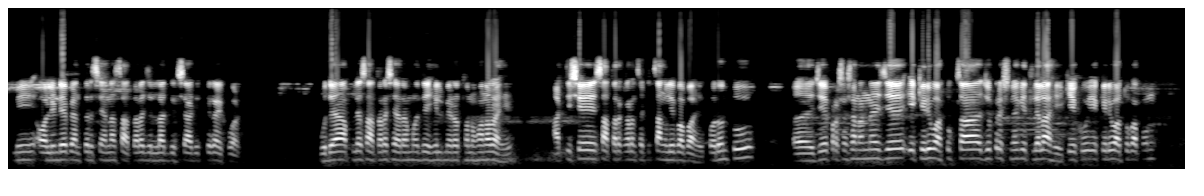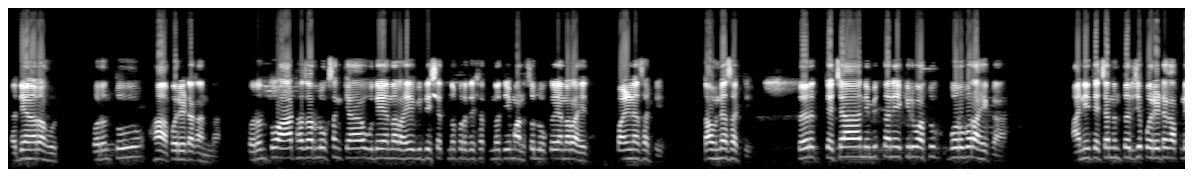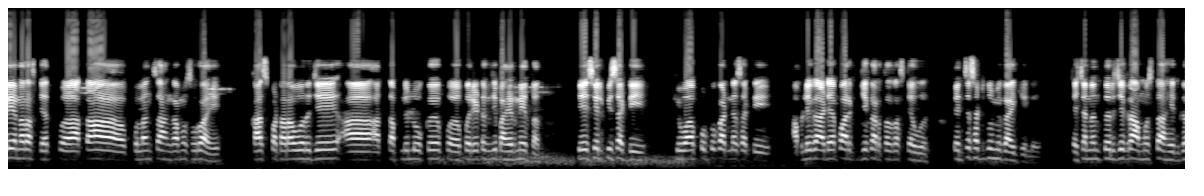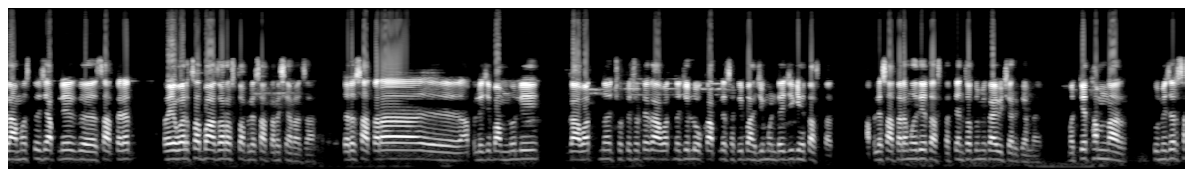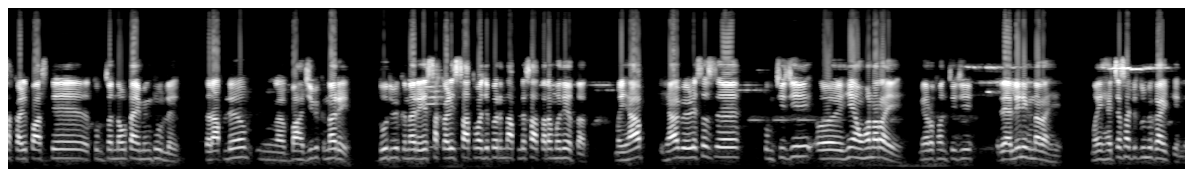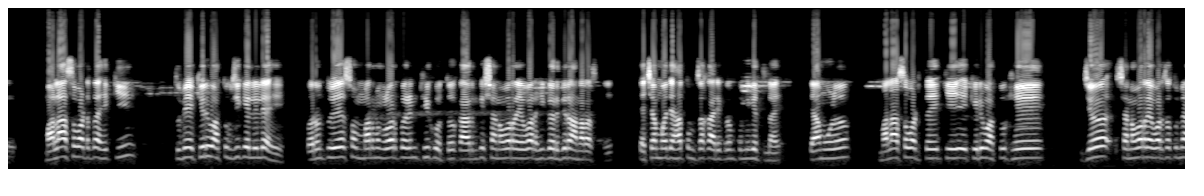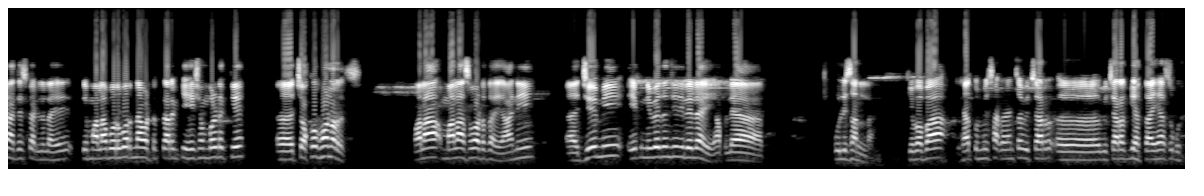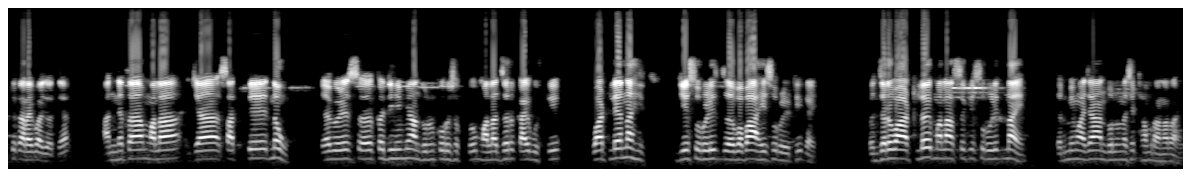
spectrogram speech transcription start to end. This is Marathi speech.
मी all India panther Sena Satara जिल्हाध्यक्ष आदित्य गायकवाड. उद्या आपल्या सातारा शहरामध्ये हिल मॅरेथॉन होणार आहे. अतिशय सातारकरांसाठी चांगली बाब आहे. परंतु जे प्रशासनाने जे एकेरी वाहतूकचा जो प्रश्न घेतलेला आहे की एकू- एकेरी वाहतूक आपण देणार आहोत परंतु हा पर्यटकांना परंतु आठ हजार लोकसंख्या उद्या येणार आहे विदेशातनं प्रदेशातनं ती माणसं लोक येणार आहेत पाळण्यासाठी धावण्यासाठी तर त्याच्या निमित्ताने एकेरी वाहतूक बरोबर आहे का? आणि त्याच्यानंतर जे पर्यटक आपले येणार असतात आता फुलांचा हंगाम सुरू आहे. कास पठारावर जे आत्ता आता आपले लोक पर्यटक जे बाहेर येतात ते सेल्फीसाठी किंवा फोटो काढण्यासाठी आपले गाड्या पार्क जे करतात रस्त्यावर त्यांच्यासाठी तुम्ही काय केलंय? त्याच्यानंतर जे ग्रामस्थ आहेत ग्रामस्थ जे आपले ग- साताऱ्यात रविवारचा बाजार असतो आपल्या सातारा शहराचा. तर सातारा आपले जे बामनोली गावातनं छोट्या छोट्या गावातनं जे लोक आपल्यासाठी भाजी मंडई जी घेत असतात आपल्या साताऱ्यामध्ये येत असतात त्यांचा तुम्ही काय विचार केलाय? मग ते थांबणार. तुम्ही जर सकाळी पाच ते तुमचं नऊ टायमिंग ठेवलंय तर आपले भाजी विकणारे दूध विकणारे हे सकाळी सात वाजेपर्यंत आपल्या साताऱ्यामध्ये येतात. मग ह्या ह्या वेळेसच तुमची जी ही होणार आहे मॅरेथॉनची जी रॅली निघणार आहे मग ह्याच्यासाठी तुम्ही काय केलंय? मला असं वाटत आहे की तुम्ही एकेरी वाहतूक जी केलेली आहे परंतु हे सोमवार मंगळवारपर्यंत ठीक होतं कारण की शनिवार रविवार ही गर्दी राहणार असते. त्याच्यामध्ये हा तुमचा कार्यक्रम तुम्ही घेतलाय. त्यामुळं मला असं वाटतंय की एकेरी वाहतूक हे जे शनिवार रविवारचा तुम्ही आदेश काढलेला आहे ते मला बरोबर नाही वाटत कारण की हे शंभर टक्के चॉकअप होणारच. मला मला असं वाटत आहे. आणि जे मी एक निवेदन जे दिलेलं आहे आपल्या पोलिसांना की बाबा ह्या तुम्ही सगळ्यांचा विचार विचारात घेता ह्या असं गोष्टी करायला पाहिजे होत्या. अन्यथा मला ज्या सात ते नऊ या वेळेस कधीही मी आंदोलन करू शकतो. मला जर काय गोष्टी वाटल्या नाहीत जे सुरळीत बाबा आहे सुरळीत ठीक आहे. पण जर वाटलं मला असं की सुरळीत नाही तर मी माझ्या आंदोलनाशी ठाम राहणार आहे.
